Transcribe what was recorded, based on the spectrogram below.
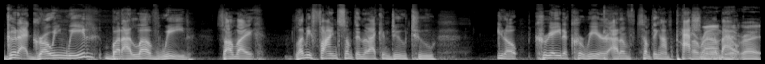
good at growing weed, but I love weed. So I'm like, let me find something that I can do to, you know, create a career out of something I'm passionate Around about. it, right?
